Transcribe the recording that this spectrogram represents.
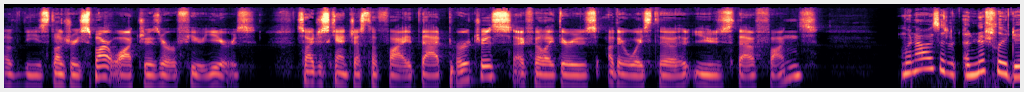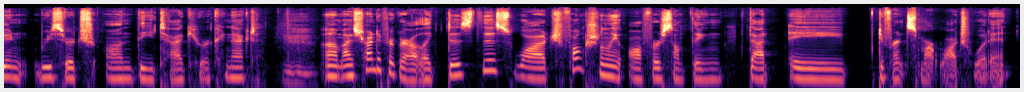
of these luxury smartwatches are a few years. So I just can't justify that purchase. I feel like there's other ways to use that funds. When I was initially doing research on the Tag Heuer Connect, um, I was trying to figure out like, does this watch functionally offer something that a different smartwatch wouldn't?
